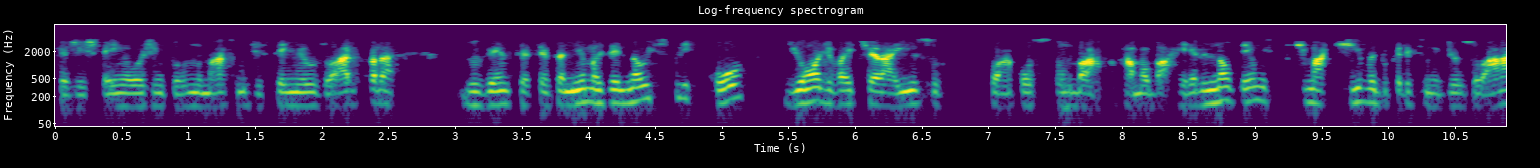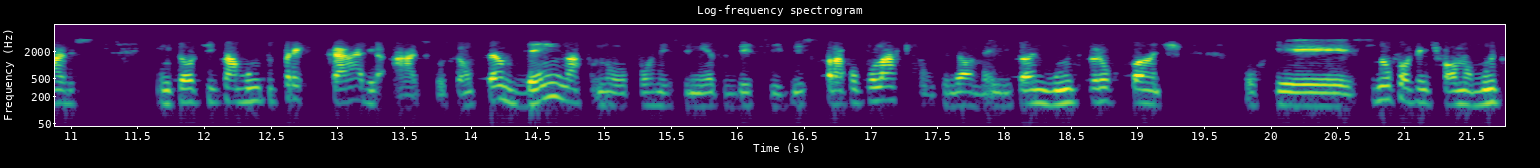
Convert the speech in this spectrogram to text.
que a gente tem hoje em torno no máximo de 100 mil usuários, para 260 mil, mas ele não explicou de onde vai tirar isso com a construção do ramal barreira, ele não tem uma estimativa do crescimento de usuários, então assim está muito precária a discussão também na, no fornecimento desse serviço para a população, entendeu? Então é muito preocupante, porque se não for feito de forma muito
